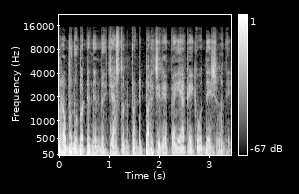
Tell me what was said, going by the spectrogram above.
ప్రభును బట్టి నేను మీకు చేస్తున్నటువంటి పరిచర్య యొక్క ఏకైక ఉద్దేశం అది.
